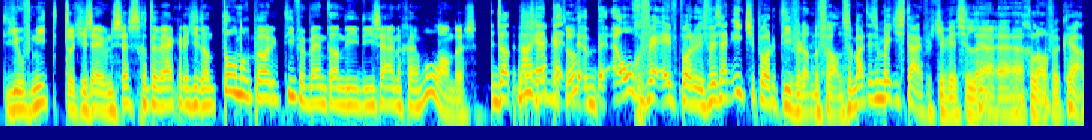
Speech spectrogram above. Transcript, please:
Je hoeft niet tot je 67 te werken. Dat je dan toch nog productiever bent dan die, die zuinige Hollanders. Dat, nou is ja, lekker, toch? ongeveer even productief. We zijn ietsje productiever dan de Fransen, maar het is een beetje stuivertje wisselen, Ja. eh, geloof ik. Ja.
